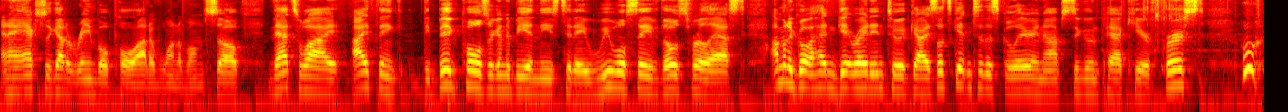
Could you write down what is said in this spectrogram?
and I actually got a rainbow pull out of one of them. So that's why I think the big pulls are going to be in these today. We will save those for last. I'm going to go ahead and get right into it, guys. Let's get into this Galarian Obstagoon pack here first. Whew,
